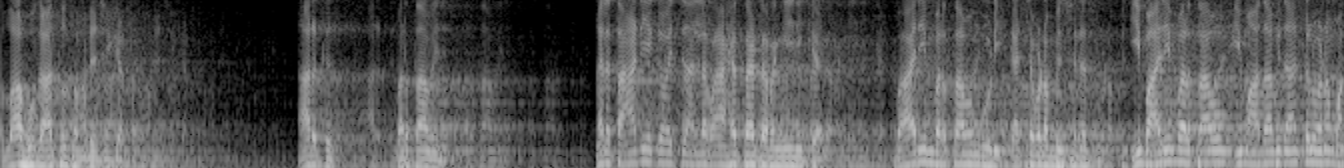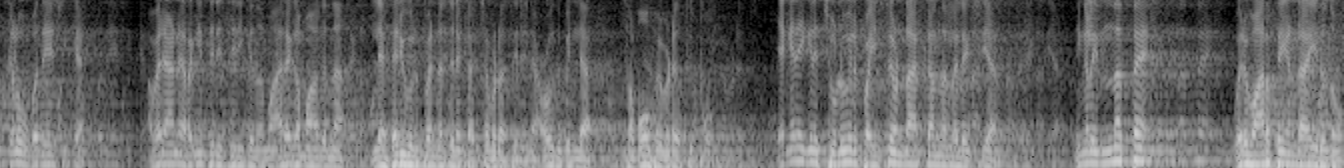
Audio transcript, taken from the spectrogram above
അള്ളാഹു കാത്തു സംരക്ഷിക്കട്ടെ. ആർക്ക്? ഭർത്താവിന്. അങ്ങനെ താടിയൊക്കെ വെച്ച് നല്ല റാഹത്തായിട്ട് ഇറങ്ങിയിരിക്കുകയാണ് ഭാര്യയും ഭർത്താവും കൂടി കച്ചവടം ബിസിനസ് ഈ ഭാര്യയും ഭർത്താവും ഈ മാതാപിതാക്കൾ വേണം മക്കളെ ഉപദേശിക്കാൻ. അവരാണ് ഇറങ്ങിത്തിരിച്ചിരിക്കുന്നത് മാരകമാകുന്ന ലഹരി ഉൽപ്പന്നത്തിന് കച്ചവടത്തിന്. നൗദുബില്ല സമൂഹം ഇവിടെ എത്തിപ്പോയി? എങ്ങനെയെങ്കിലും ചുളുവിൽ പൈസ ഉണ്ടാക്കുക എന്നുള്ള ലക്ഷ്യമാണ് നിങ്ങൾ ഇന്നത്തെ ഒരു വാർത്തയുണ്ടായിരുന്നു.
